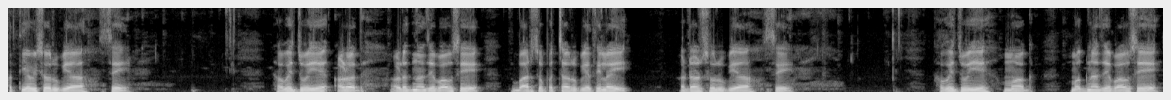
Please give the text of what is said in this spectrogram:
સત્યાવીસો રૂપિયા છે. હવે જોઈએ અડદ. અડદના જે ભાવ છે, બારસો પચાસ રૂપિયાથી લઈ અઢારસો રૂપિયા છે. હવે જોઈએ મગ. મગના જે ભાવ છે,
